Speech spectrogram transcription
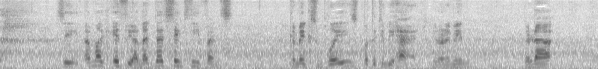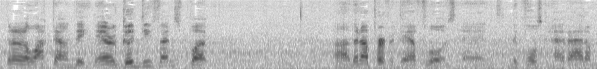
see, I'm like iffy on that. That Saints defense can make some plays, but they can be had. You know what I mean? They're not they're not a lockdown D. They are a good defense, but uh, they're not perfect. They have flaws, and Nick Foles can have Adam.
